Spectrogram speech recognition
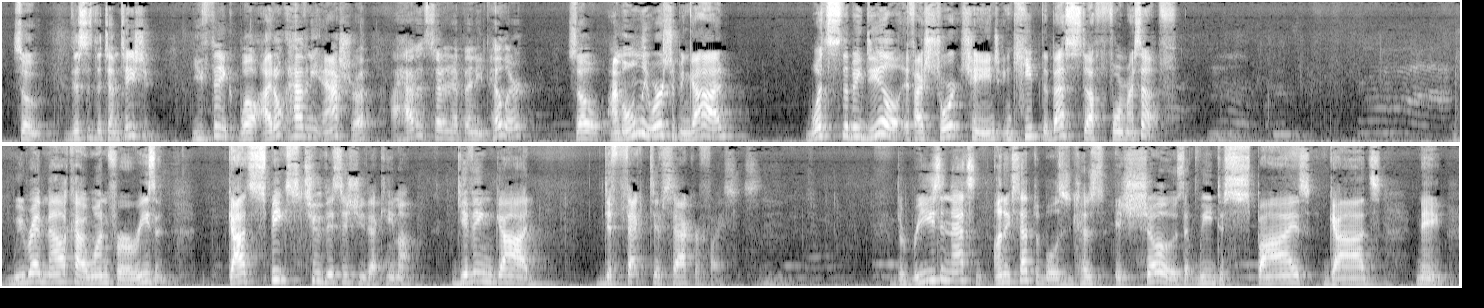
So, this is the temptation. You think, well, I don't have any Asherah. I haven't set up any pillar. So I'm only worshiping God. What's the big deal if I shortchange and keep the best stuff for myself? We read Malachi 1 for a reason. God speaks to this issue that came up, giving God defective sacrifices. The reason that's unacceptable is because it shows that we despise God's name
